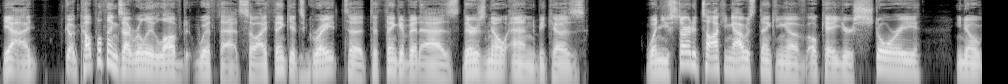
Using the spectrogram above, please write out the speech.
Yeah. I, a couple things I really loved with that. So I think it's mm-hmm. great to to think of it as there's no end because when you started talking, I was thinking of okay, your story, you know,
